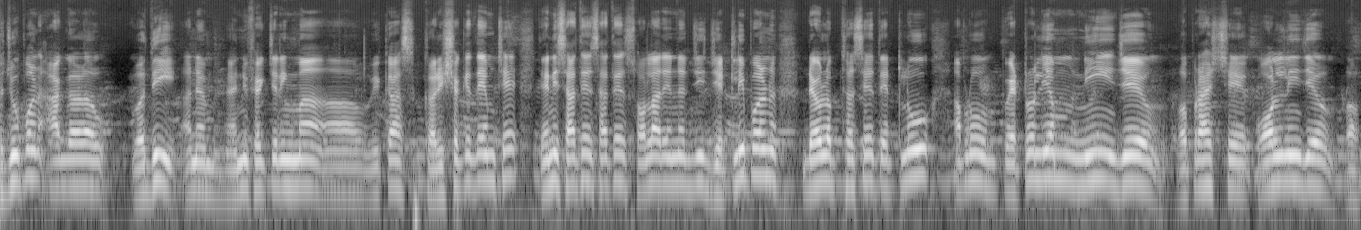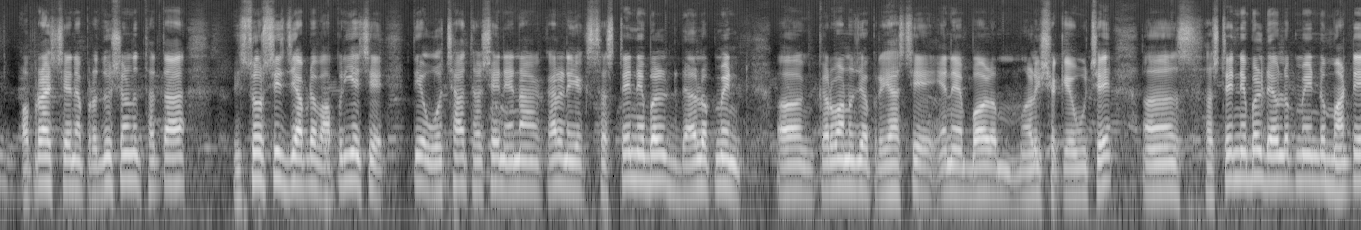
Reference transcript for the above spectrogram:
હજુ પણ આગળ વધી અને મેન્યુફેક્ચરિંગમાં વિકાસ કરી શકે તેમ છે. તેની સાથે સાથે સોલાર એનર્જી જેટલી પણ ડેવલપ થશે તેટલું આપણું પેટ્રોલિયમની જે વપરાશ છે કોલની જે વપરાશ છે અને પ્રદૂષણ થતાં રિસોર્સિસ જે આપણે વાપરીએ છીએ તે ઓછા થશે ને એના કારણે એક સસ્ટેનેબલ ડેવલપમેન્ટ કરવાનો જે પ્રયાસ છે એને બળ મળી શકે એવું છે. સસ્ટેનેબલ ડેવલપમેન્ટ માટે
